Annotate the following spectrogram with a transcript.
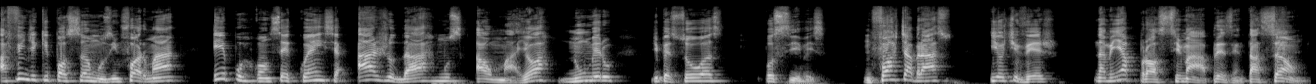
a fim de que possamos informar e, por consequência, ajudarmos ao maior número de pessoas possíveis. Um forte abraço e eu te vejo na minha próxima apresentação.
